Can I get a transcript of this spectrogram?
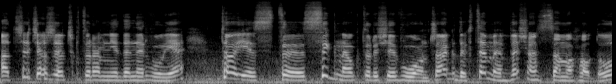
A trzecia rzecz, która mnie denerwuje, to jest e, sygnał, który się włącza, gdy chcemy wysiąść z samochodu,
